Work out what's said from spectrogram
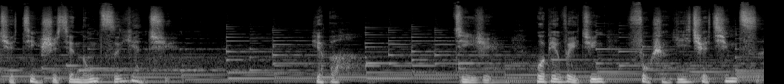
却尽是些浓词艳曲？也罢，今日我便为君赋上一阙青词。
